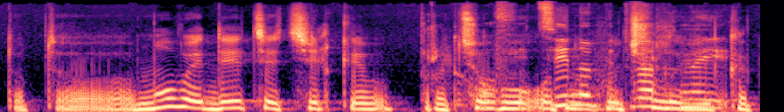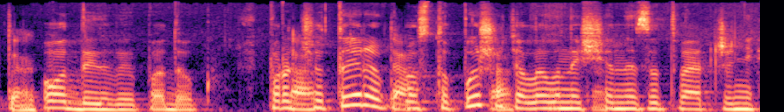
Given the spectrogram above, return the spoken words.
Тобто мова йдеться тільки про цього Офіційно одного чоловіка. Так. один випадок. Про чотири просто пишуть, так, але вони ще не затверджені.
